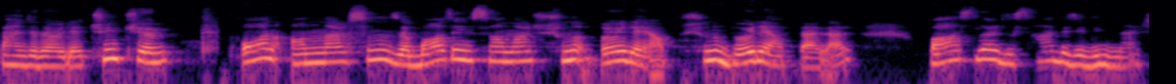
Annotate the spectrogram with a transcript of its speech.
Bence de öyle. Çünkü o an anlarsınız ya bazı insanlar şunu öyle yap, şunu böyle yap derler. Bazıları da sadece dinler.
